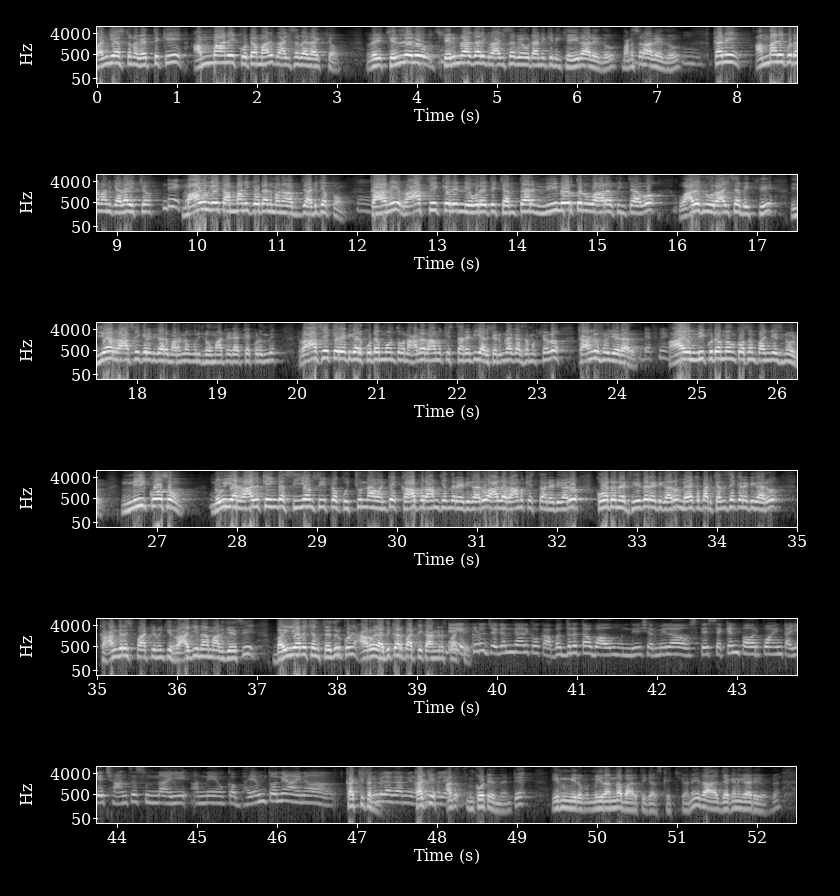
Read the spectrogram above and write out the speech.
పనిచేస్తున్న వ్యక్తికి అంబానీ కుటుంబానికి రాజ్యసభ ఎలక్షన్. చెల్లెలు షర్మిలా గారికి రాజ్యసభ ఇవ్వడానికి నీకు చేయి రాలేదు మనసు రాలేదు. కానీ అంబానీ కుటుంబానికి ఎలా ఇచ్చావు? మామూలుగా అయితే అంబానీకి ఇవ్వడానికి మనం అడ్- చెప్పం. కానీ రాజశేఖర్ రెడ్డిని ఎవరైతే చంపారని నీ నోటితో నువ్వు ఆరోపించావో వాళ్ళకి నువ్వు రాజ్యసభ ఇచ్చి ఇయర్ రాజశేఖర రెడ్డి గారి మరణం గురించి నువ్వు మాట్లాడే హక్కు ఎక్కడుంది? రాజశేఖర రెడ్డి గారి కుటుంబంతో ఆల రామకృష్ణారెడ్డి ఇవాళ షర్మిలా గారి సమక్షంలో కాంగ్రెస్లో చేరారు. ఆయన నీ కుటుంబం కోసం పనిచేసినోడు. నీ కోసం నువ్వు ఇవాళ రాజకీయంగా సీఎం సీట్లో కూర్చున్నావంటే కాపు రామచంద్రరెడ్డి గారు ఆళ్ళ రామకృష్ణారెడ్డి గారు కోటనరెడ్డి సీతారెడ్డి గారు మేకపాటి చంద్రశేఖర రెడ్డి గారు కాంగ్రెస్ పార్టీ నుంచి రాజీనామాలు చేసి బై ఎలక్షన్స్ ఎదుర్కొని ఆ రోజు అధికార పార్టీ కాంగ్రెస్ పార్టీ. ఎక్కడో జగన్ గారికి ఒక అభద్రతా భావం ఉంది. షర్మిల వస్తే సెకండ్ పవర్ పాయింట్ అయ్యే ఛాన్సెస్ ఉన్నాయి అనే ఒక భయంతోనే ఆయన ఖచ్చితంగా. ఇంకోటి ఏంటంటే ఈయన మీరు మీరన్న భారతి గారి స్కెచ్ కానీ రా జగన్ గారి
